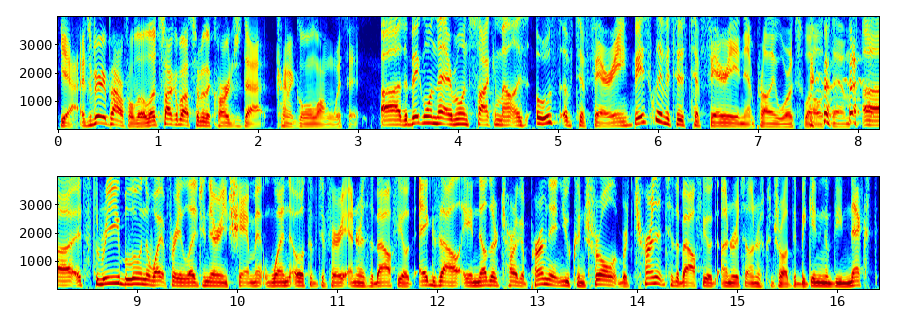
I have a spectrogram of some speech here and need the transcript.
Yeah, it's very powerful though. Let's talk about some of the cards that kind of go along with it. Uh, the big one that everyone's talking about is Oath of Teferi. Basically, if it says Teferi, and it probably works well with them. uh, it's three blue and a white for a legendary enchantment. When Oath of Teferi enters the battlefield, exile another target permanent you control, return it to the battlefield under its owner's control at the beginning of the next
